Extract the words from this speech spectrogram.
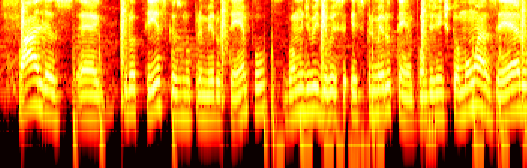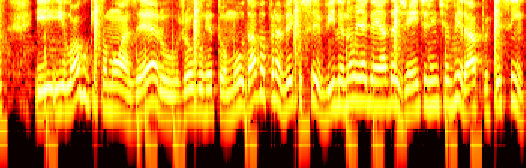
falhas é, grotescas no primeiro tempo. Vamos dividir esse, esse, primeiro tempo, onde a gente tomou 1 a 0 e, e logo que tomou 1 a 0 o jogo retomou, dava para ver que o Sevilha não ia ganhar da gente, a gente ia virar, porque assim,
